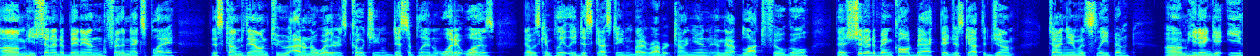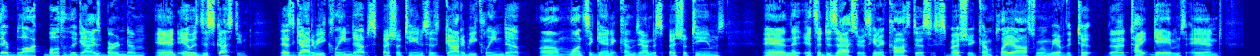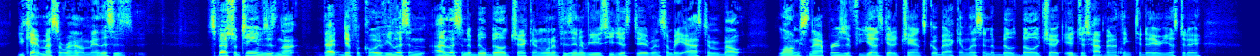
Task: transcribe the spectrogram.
Um, he shouldn't have been in for the next play. This comes down to I don't know whether it's coaching, discipline, what it was that was completely disgusting by Robert Tonyan and that blocked field goal that shouldn't have been called back. They just got the jump. Tonyan was sleeping. Um, he didn't get either block. Both of the guys burned him, and it was disgusting. That's got to be cleaned up. Special teams has got to be cleaned up. Um, once again, it comes down to special teams and it's a disaster. It's going to cost us, especially come playoffs when we have the t- the tight games, and you can't mess around, man. This is special teams is not that difficult. If you listen, I listened to Bill Belichick on one of his interviews he just did when somebody asked him about long snappers. If you guys get a chance, go back and listen to Bill Belichick. It just happened, I think, today or yesterday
